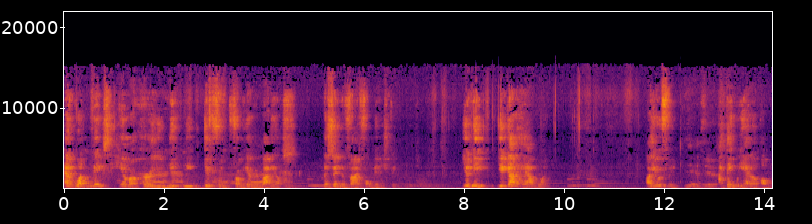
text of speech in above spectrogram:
and what makes him or her uniquely different from everybody else that's in the fivefold ministry. You need, you gotta have one. Are you with me? Yes. Yes. I think we had a, a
